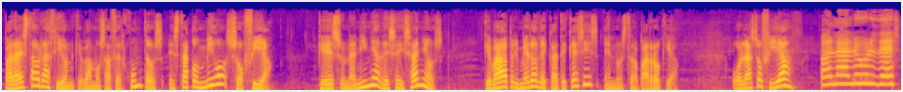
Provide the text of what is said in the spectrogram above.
Para esta oración que vamos a hacer juntos está conmigo Sofía, que es una niña de 6 años, que va a primero de catequesis en nuestra parroquia. Hola Sofía. Hola Lourdes,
